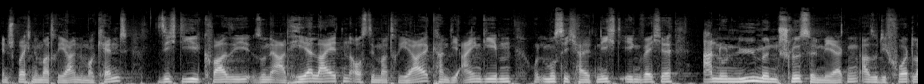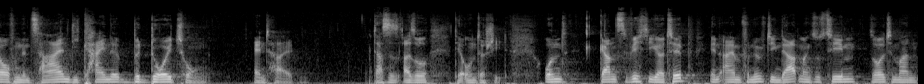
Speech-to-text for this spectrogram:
entsprechende Materialnummer kennt, sich die quasi so eine Art herleiten aus dem Material, kann die eingeben und muss sich halt nicht irgendwelche anonymen Schlüssel merken, also die fortlaufenden Zahlen, die keine Bedeutung enthalten. Das ist also der Unterschied. Und Ganz wichtiger Tipp, in einem vernünftigen Datenbanksystem sollte man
